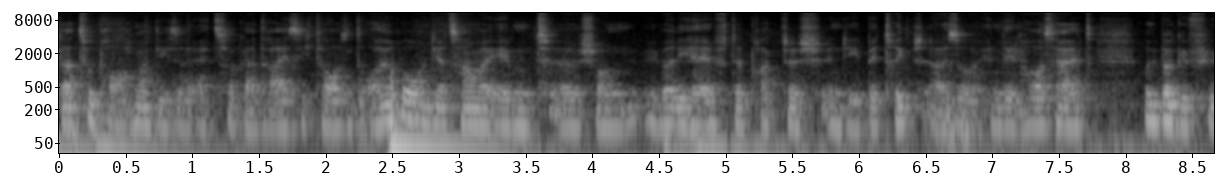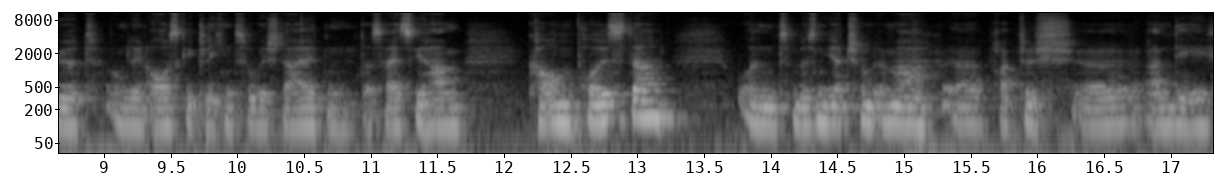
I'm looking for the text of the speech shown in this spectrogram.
Dazu braucht man diese äh, ca. 30.000 Euro und jetzt haben wir eben äh, schon über die Hälfte praktisch in die Betriebs-, also in den Haushalt rübergeführt, um den ausgeglichen zu gestalten. Das heißt, wir haben kaum Polster und müssen jetzt schon immer äh, praktisch äh, an die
